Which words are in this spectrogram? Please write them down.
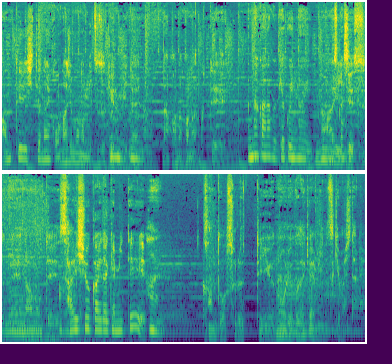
安定して何か同じものを見続けるみたいなの、うんなかなかなくて。なかなか逆にない。ないですね。なのではい最終回だけ見てはい、感動するっていう能力だけは身につけましたね。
